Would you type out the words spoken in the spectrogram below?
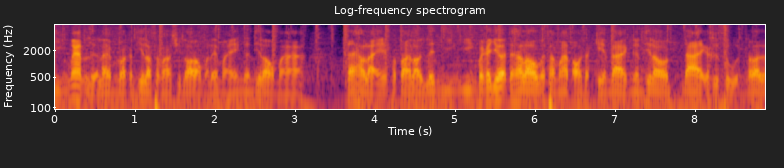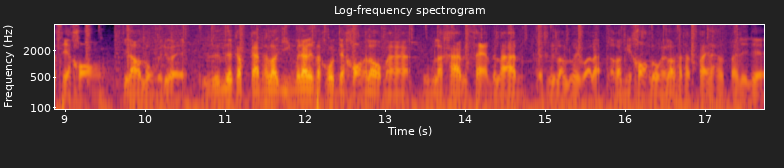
ยิงแม่นหรืออะไรมันวัดกันที่เราสามารถชีวิตรอดออกมาได้ไหมเงินที่เราเอามาได้เท่าไหร่เพราะต่อยเราเล่นยิงยิงไปก็เยอะแต่ถ้าเราไม่สามารถออกจากเกมได้ เงินที่เราได้ก็คือศูนย์แล้วเราจะเสียของที่เราลงไปด้วย หรือเลือกกับการถ้าเรายิงไม่ได้เลยสักคนแต่ของให้เราออกมา มีมูลค่าเป็นแสนเป็นล้าน ก็คือเรารวยกว่าละแล้วก็มีของลงให้เราถัดไปถัดไปเรื่อย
